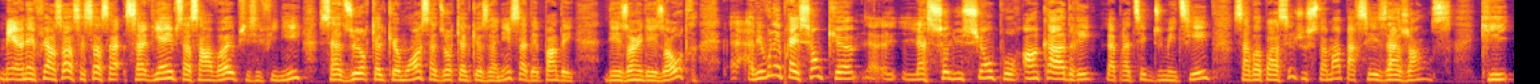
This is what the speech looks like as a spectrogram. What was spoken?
mais un influenceur, c'est ça, ça, ça vient puis ça s'en va et puis c'est fini. Ça dure quelques mois, ça dure quelques années, ça dépend des, des uns et des autres. Euh, avez-vous l'impression que euh, la solution pour encadrer la pratique du métier, ça va passer justement par ces agences qui,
